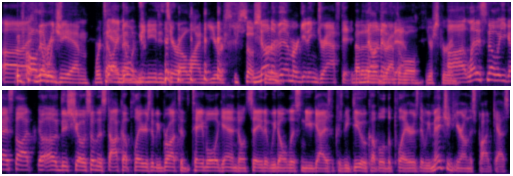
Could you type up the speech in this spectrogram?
Uh, We've called no, every GM. We're telling them don't- you need interior line. You're, you're so screwed. None of them are getting drafted. None of them None are of them. draftable. You're screwed. Uh, let us know what you guys thought uh, of this show. Some of the stock up players that we brought to the table. Again, don't say that we don't listen to you guys because we do. A couple of the players that we mentioned here on this podcast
